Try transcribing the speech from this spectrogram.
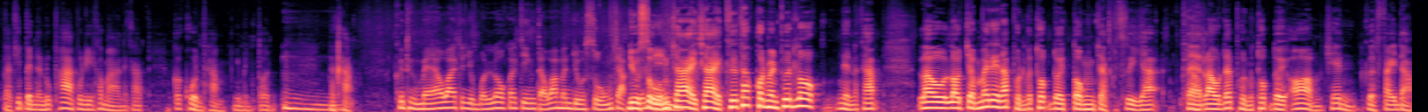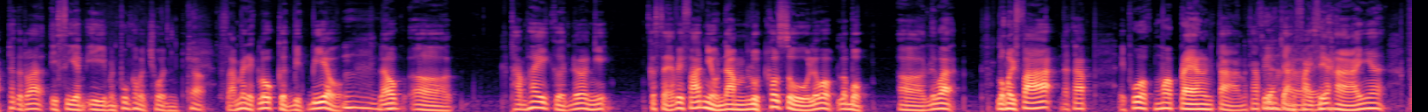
แบบที่เป็นอนุภาคพวกนี้เข้ามานะครับก็ควรทำนี่เป็นต้นอืมนะครับคือถึงแม้ว่าจะอยู่บนโลกก็จริง แต่ว่ามันอยู่สูงจากอยู่สูงพื้นดินใช่ใช่คือถ้าคนเป็นพื้นโลกเนี่ยนะครับเราเราจะไม่ได้รับผลกระทบโดยตรงจากสุริยะ แต่เราได้ผลกระทบโดยอ้อม เช่น เกิดไฟดับ ถ้าเกิดว่า CME มันพุ่งเข้ามาชนครับสามแม่เหล็กโลกเกิดบิดเบี้ยวอืมแล้วเอ่อทำให้เกิดเรื่องนี้กระแสไฟฟ้าเหนี่ยวนำหลุดเข้าสู่เรียกว่าระบบเอ่อเรียกว่า โรงไฟฟ้านะครับไอ้พวกหม้อแปลงต่างๆนะครับเสียหายเครื่องจ่ายไฟเสียหายเงี้ยไฟ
